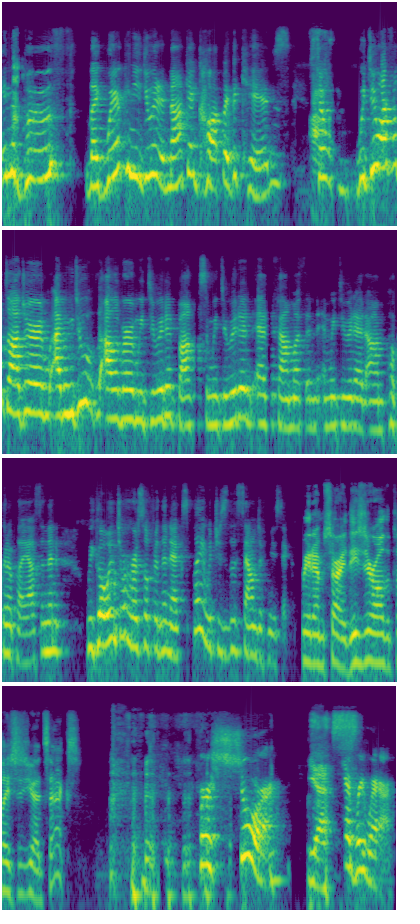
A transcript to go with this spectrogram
in the booth. Like, where can you do it and not get caught by the kids? So we do Artful Dodger, and I mean, we do Oliver, and we do it at Bucks, and we do it at, at Falmouth, and, and we do it at um, Pocono Playhouse, and then we go into rehearsal for the next play, which is The Sound of Music. wait i'm sorry these are all the places you had sex For sure, Yes. everywhere.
